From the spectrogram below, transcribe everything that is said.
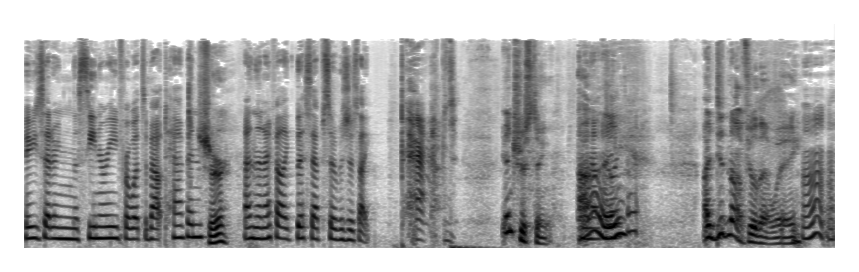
maybe setting the scenery for what's about to happen. sure. And then I felt like this episode was just like packed. Interesting. Not like I? I did not feel that way. Oh.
